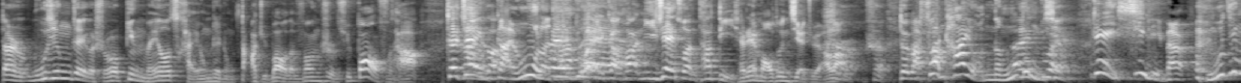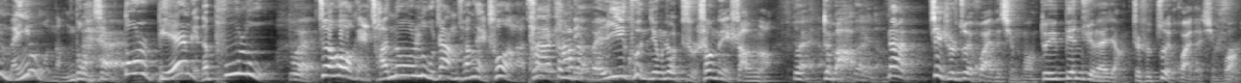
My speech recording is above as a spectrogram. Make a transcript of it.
但是吴京这个时候并没有采用这种大举报的方式去报复他，在这个感悟了他，哎，对，感化你这算他底下这矛盾解决了，是是，对吧？算他有能动性。这戏里边吴京没有能动性，都是别人给他铺路，对，最后给全都路障全给撤了，他他的唯一困境就只剩那山了，对对吧？对的，那这是最坏的情况，对于编剧来讲，这是最坏的情况，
